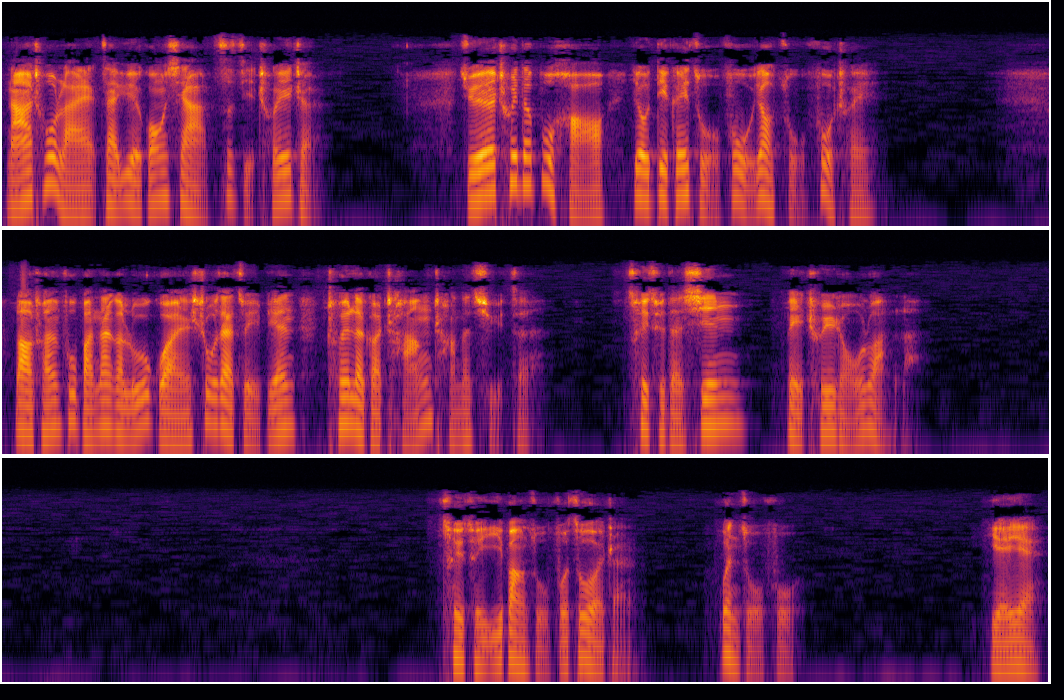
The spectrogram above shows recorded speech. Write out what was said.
拿出来，在月光下自己吹着。觉吹得不好，又递给祖父，要祖父吹。老船夫把那个芦管竖在嘴边，吹了个长长的曲子。翠翠的心被吹柔软了。翠翠依傍祖父坐着，问祖父：“爷爷，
